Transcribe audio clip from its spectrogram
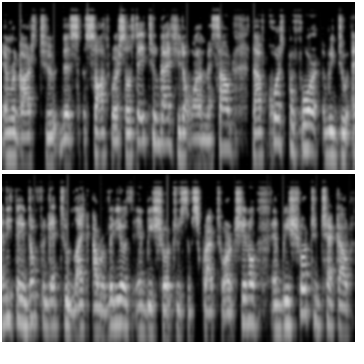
in regards to this software. So stay tuned, guys. You don't want to miss out. Now, of course, before we do anything, don't forget to like our videos and be sure to subscribe to our channel and be sure to check out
